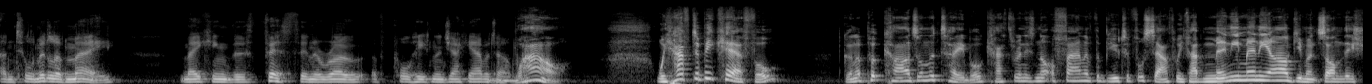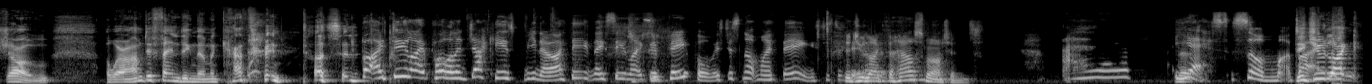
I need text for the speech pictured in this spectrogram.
until the middle of May, making the fifth in a row of Paul Heaton and Jackie Abbott albums. Wow. We have to be careful. I'm going to put cards on the table. Catherine is not a fan of the beautiful South. We've had many, many arguments on this show where I'm defending them and Catherine doesn't. But I do like Paul and Jackie. Is you know, I think they seem like good people. It's just not my thing. It's just. A Did you like the Housemartins? Uh, yes, some. Did you like,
